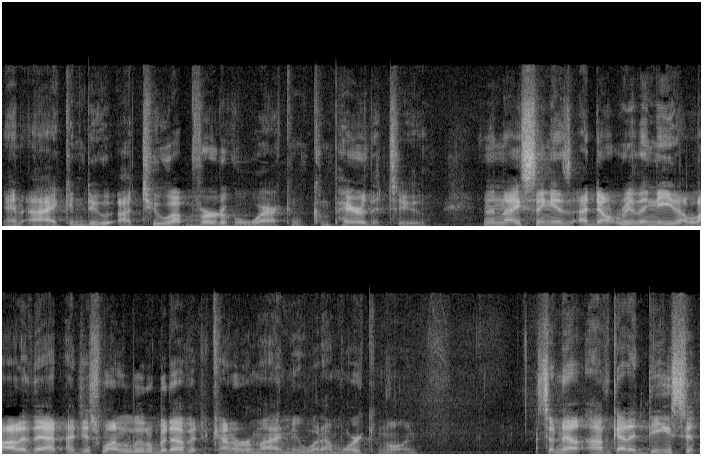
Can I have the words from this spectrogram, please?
and I can do a two up vertical where I can compare the two. And the nice thing is I don't really need a lot of that. I just want a little bit of it to kind of remind me what I'm working on. So now I've got a decent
